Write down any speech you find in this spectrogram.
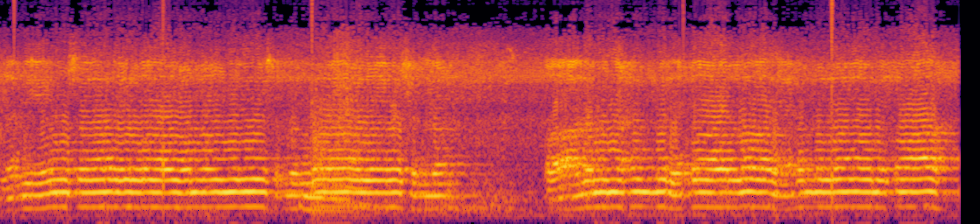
عن أبي موسى رضي الله عنه عن النبي صلى الله عليه وسلم قال من أحب لقاء الله أحب الله لقاءه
